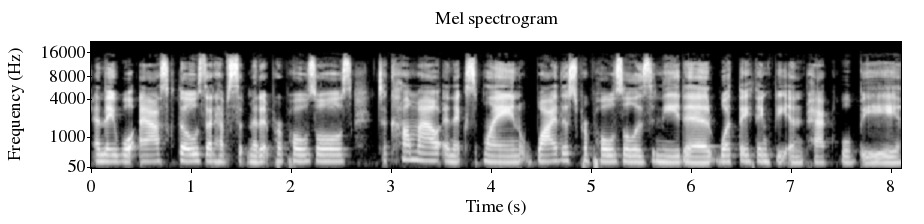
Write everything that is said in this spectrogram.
And they will ask those that have submitted proposals proposals to come out and explain why this proposal is needed, what they think the impact will be,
